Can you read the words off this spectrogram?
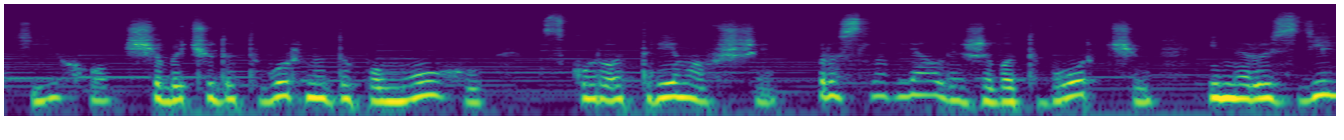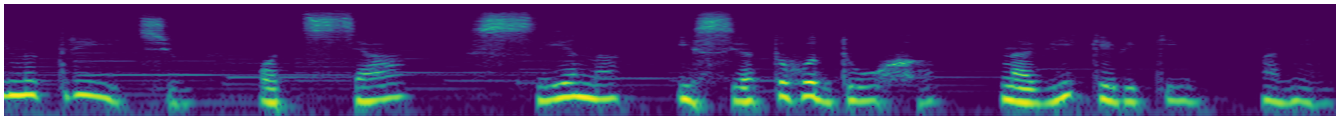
утіху, щоби чудотворну допомогу, скоро отримавши, прославляли животворчу і нероздільну трійцю Отця, Сина і Святого Духа на віки віків. Амінь.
